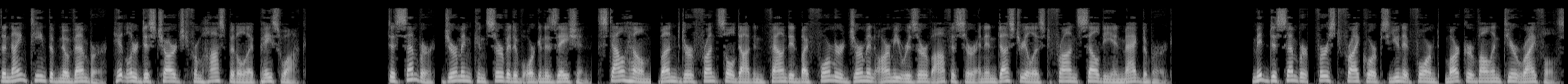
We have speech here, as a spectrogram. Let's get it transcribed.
The 19th of November, Hitler discharged from hospital at Pasewalk. December, German conservative organization, Stahlhelm, Bund der Frontsoldaten founded by former German Army Reserve officer and industrialist Franz Seldte in Magdeburg. Mid-December, 1st Freikorps unit formed, Maercker Volunteer Rifles.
